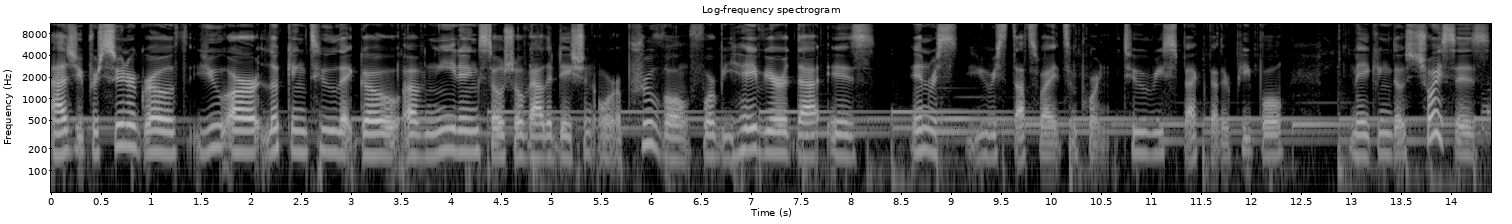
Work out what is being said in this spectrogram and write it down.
as you pursue inner growth, you are looking to let go of needing social validation or approval for behavior that is in res- res- that's why it's important to respect other people making those choices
